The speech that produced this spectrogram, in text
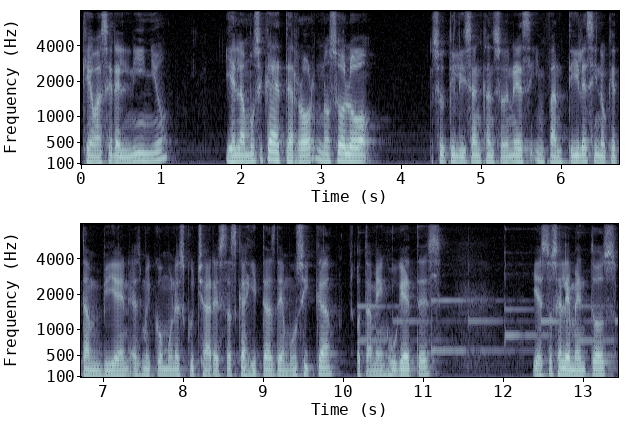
qué va a hacer el niño. Y en la música de terror no solo se utilizan canciones infantiles, sino que también es muy común escuchar estas cajitas de música o también juguetes. Y estos elementos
